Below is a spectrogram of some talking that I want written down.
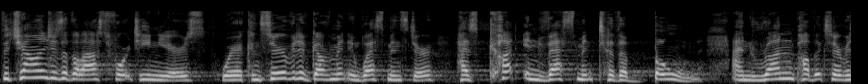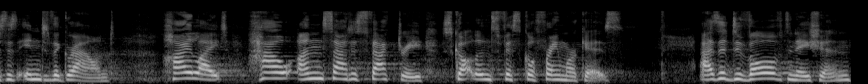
The challenges of the last 14 years, where a Conservative government in Westminster has cut investment to the bone and run public services into the ground, highlight how unsatisfactory Scotland's fiscal framework is. As a devolved nation,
